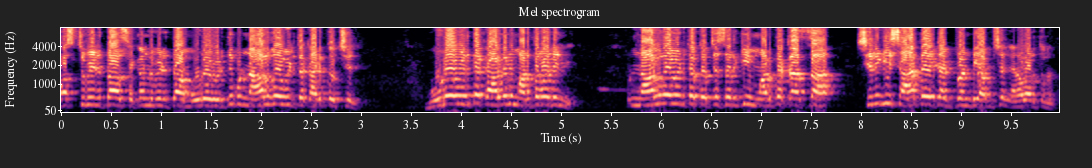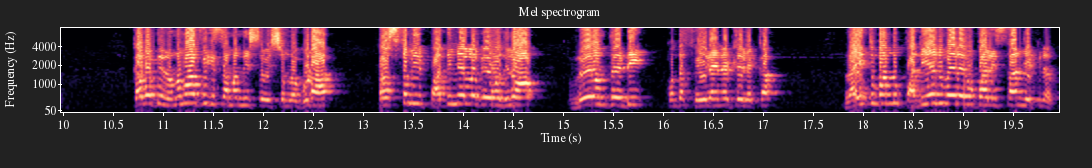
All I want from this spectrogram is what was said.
ఫస్ట్ విడత సెకండ్ విడత మూడో విడత ఇప్పుడు నాలుగో విడత కాడికి వచ్చింది మూడో విడతకు ఆల్రెడీ మడతపడింది ఇప్పుడు నాలుగో విడతకు వచ్చేసరికి మడత కాస్త చిరిగి సాటేటటువంటి అంశం కనబడుతున్నది. కాబట్టి రుణమాఫీకి సంబంధించిన విషయంలో కూడా ప్రస్తుతం ఈ పది నెలల వ్యవధిలో రేవంత్ రెడ్డి కొంత ఫెయిల్ అయినట్లే లెక్క. రైతు బంధు పదిహేను వేల రూపాయలు ఇస్తా అని చెప్పినారు.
